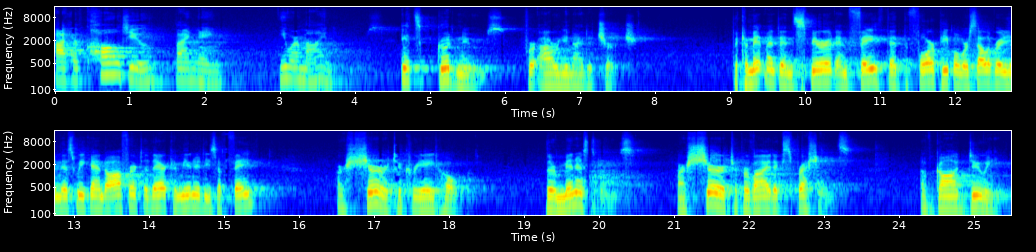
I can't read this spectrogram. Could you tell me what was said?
I have called you by name. You are mine. It's good news for our United Church. The commitment and spirit and faith that the four people we're celebrating this weekend offer to their communities of faith are sure to create hope. Their ministries are sure to provide expressions of God doing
